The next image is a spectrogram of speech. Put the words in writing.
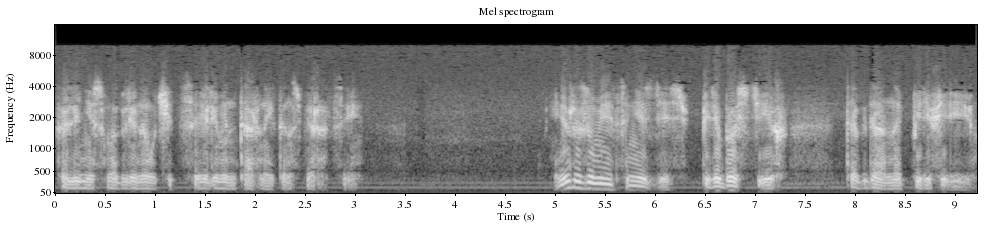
коли не смогли научиться элементарной конспирации. И, разумеется, не здесь. Перебросьте их тогда на периферию.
